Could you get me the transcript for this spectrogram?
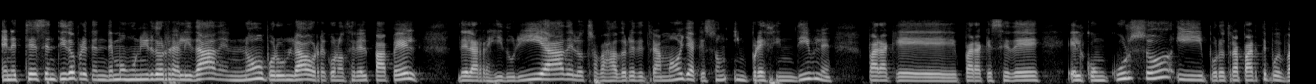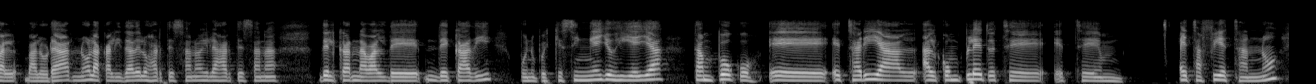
en este sentido pretendemos unir dos realidades, ¿no? Por un lado, reconocer el papel de la regiduría, de los trabajadores de Tramoya, que son imprescindibles para que, para que se dé el concurso, y por otra parte, pues valorar ¿no? la calidad de los artesanos y las artesanas del carnaval de, Cádiz, bueno, pues que sin ellos y ellas tampoco eh, estaría al, al completo este, este estas fiestas, ¿no?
